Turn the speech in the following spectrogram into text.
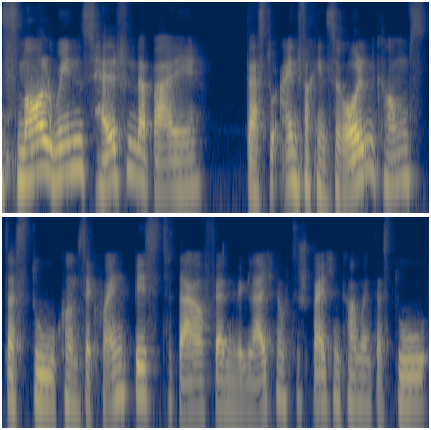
Small Wins helfen dabei, dass du einfach ins Rollen kommst, dass du konsequent bist. Darauf werden wir gleich noch zu sprechen kommen, dass du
